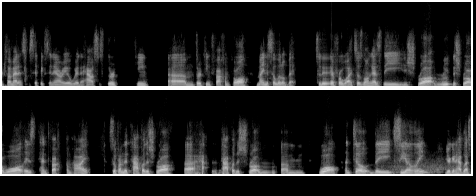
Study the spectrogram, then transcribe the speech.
talking about a specific scenario where the house is 13, um, 13 tefachim tall minus a little bit. So therefore what? So as long as the straw root, the straw wall is 10 tefachim high, so from the top of the straw, uh, top of the straw um, wall until the ceiling, you're going to have less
